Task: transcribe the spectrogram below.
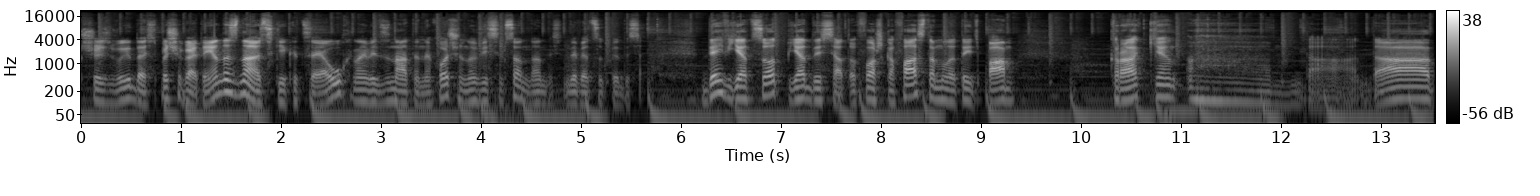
щось видасть. Почекайте, я не знаю, скільки це аух, навіть знати не хочу, ну 800 на 950. 950. Офошка фастом летить пам. Кракен. Да, да,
